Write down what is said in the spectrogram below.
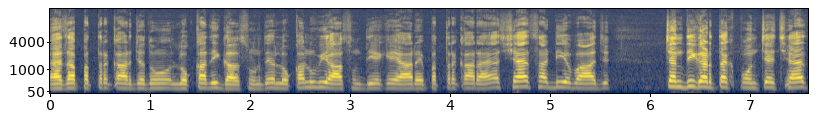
ਐਜ਼ ਆ ਪੱਤਰਕਾਰ ਜਦੋਂ ਲੋਕਾਂ ਦੀ ਗੱਲ ਸੁਣਦੇ ਆ, ਲੋਕਾਂ ਨੂੰ ਵੀ ਆਸ ਹੁੰਦੀ ਹੈ ਕਿ ਯਾਰ ਇਹ ਪੱਤਰਕਾਰ ਆਇਆ, ਸ਼ਾਇਦ ਸਾਡੀ ਆਵਾਜ਼ ਚੰਡੀਗੜ੍ਹ ਤੱਕ ਪਹੁੰਚੇ, ਸ਼ਾਇਦ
